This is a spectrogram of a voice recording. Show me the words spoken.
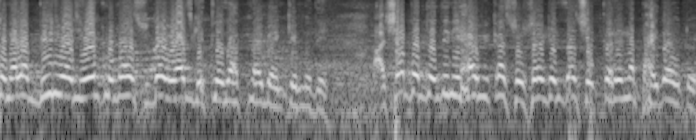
तुम्हाला बिनव्याजी एक रुपयासुद्धा व्याज घेतलं जात नाही बँकेमध्ये. अशा पद्धतीने ह्या विकास सोसायटीचा शेतकऱ्यांना फायदा होतो.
